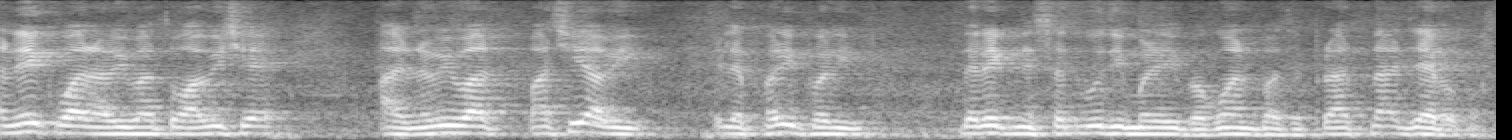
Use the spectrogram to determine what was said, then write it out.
અનેક વાર આવી વાતો આવી છે. આ નવી વાત પાછી આવી એટલે ફરી ફરી દરેકને સદબુદ્ધિ મળે ભગવાન પાસે પ્રાર્થના. જય ભગવાન.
